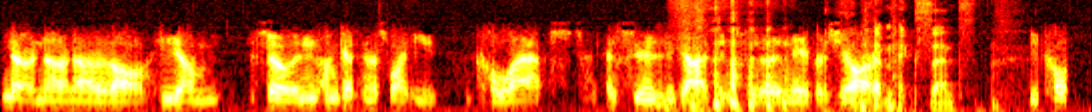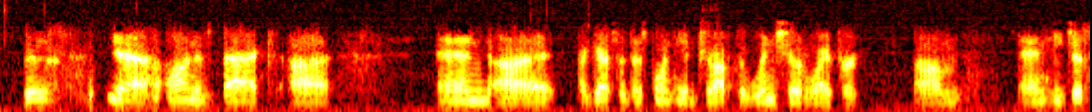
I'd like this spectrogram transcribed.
No, no, not at all. He um so and I'm guessing that's why he collapsed as soon as he got into the neighbor's yard. That makes sense. He collapses, yeah, on his back, uh, and uh, I guess at this point he had dropped the windshield wiper, um, and he just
